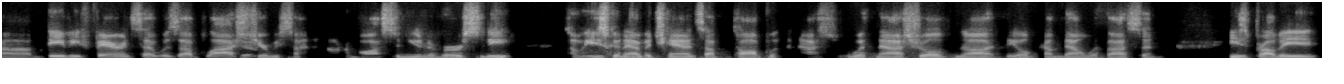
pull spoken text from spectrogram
um, Davy Farrance that was up last yeah. year. We signed him out of Boston University. So he's going to have a chance up top with with Nashville. If not, he'll come down with us, and he's probably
